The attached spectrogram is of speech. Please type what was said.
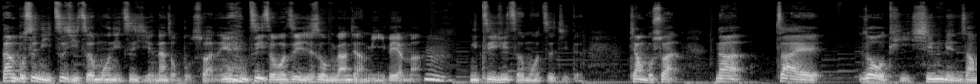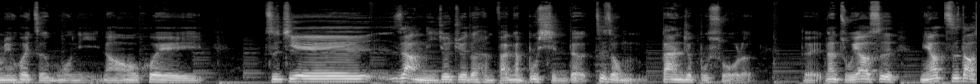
但不是你自己折磨你自己的那种不算，因为你自己折磨自己就是我们刚刚讲迷恋嘛，嗯，你自己去折磨自己的，这样不算。那在肉体、心灵上面会折磨你，然后会直接让你就觉得很反感、不行的这种，当然就不说了。对，那主要是你要知道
